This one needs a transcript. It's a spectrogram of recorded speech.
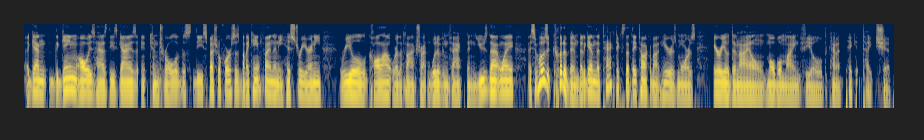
Again, the game always has these guys in control of the, the special forces, but I can't find any history or any real call out where the Foxtrot would have in fact been used that way. I suppose it could have been, but again, the tactics that they talk about here is more as area denial, mobile minefield, kind of picket type ship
